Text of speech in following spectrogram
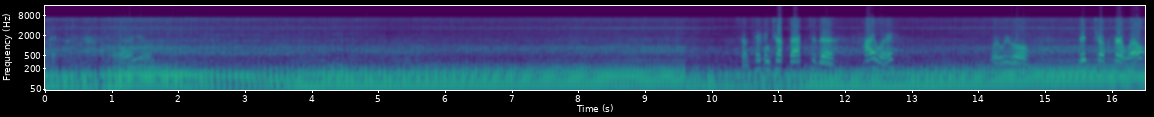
Okay. There you go. Chuck back to the highway where we will bid Chuck farewell.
